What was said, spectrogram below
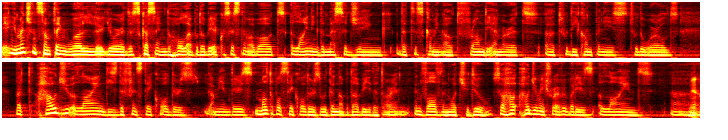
You mentioned something while you were discussing the whole Abu Dhabi ecosystem about aligning the messaging that is coming out from the Emirates uh, to the companies, to the world. But how do you align these different stakeholders? I mean, there's multiple stakeholders within Abu Dhabi that are in, involved in what you do. So how, how do you make sure everybody is aligned uh, yeah.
